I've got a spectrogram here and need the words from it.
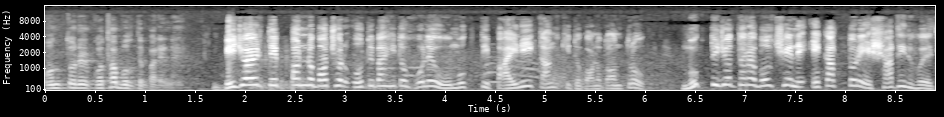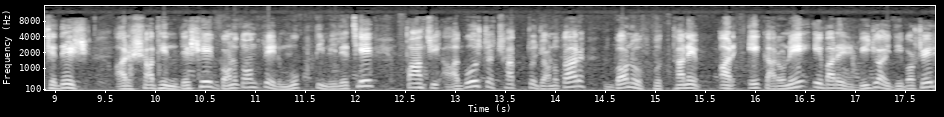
অন্তরের কথা বলতে পারে নাই। বিজয়ের তেপ্পান্ন বছর অতিবাহিত হলেও মুক্তি পায়নি কাঙ্ক্ষিত গণতন্ত্র। মুক্তিযোদ্ধারা বলছেন, একাত্তরে স্বাধীন হয়েছে দেশ, আর স্বাধীন দেশে গণতন্ত্রের মুক্তি মিলেছে পাঁচই আগস্ট ছাত্র জনতার গণ অভ্যুত্থানে আর এ কারণে এবারের বিজয় দিবসের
